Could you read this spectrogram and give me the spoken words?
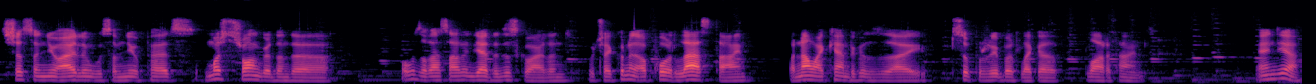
It's just a new island with some new pets, much stronger than the... What was the last island? Yeah, the Disco Island, which I couldn't afford last time, but now I can because I super rebirth like a lot of times. And yeah,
